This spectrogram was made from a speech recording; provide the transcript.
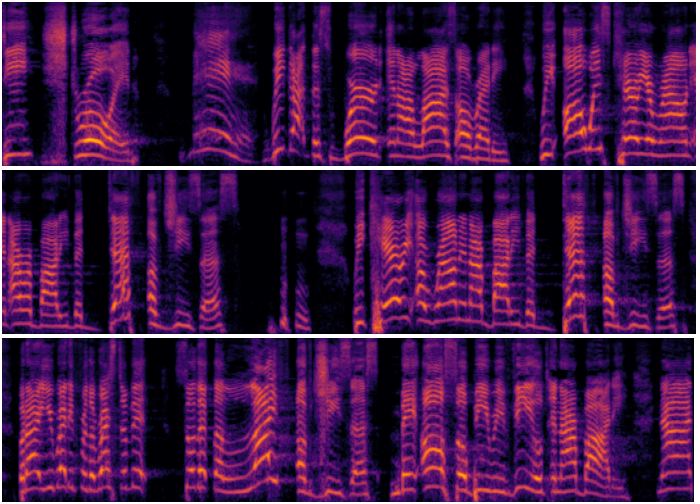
destroyed man, we got this word in our lives already. We always carry around in our body the death of Jesus. we carry around in our body the death of Jesus. But are you ready for the rest of it? So that the life of Jesus may also be revealed in our body. Now, I,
